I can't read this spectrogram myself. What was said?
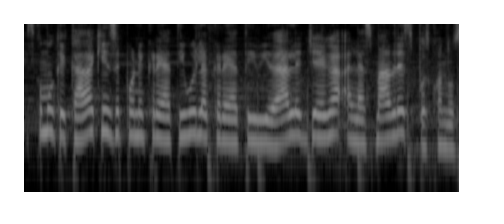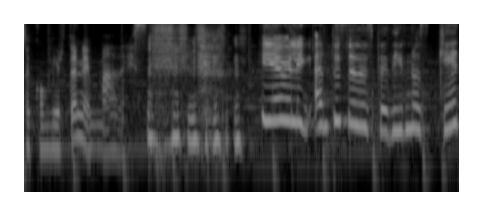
Es como que cada quien se pone creativo y la creatividad le llega a las madres pues cuando se convierten en madres. y Evelyn, antes de despedirnos, ¿qué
